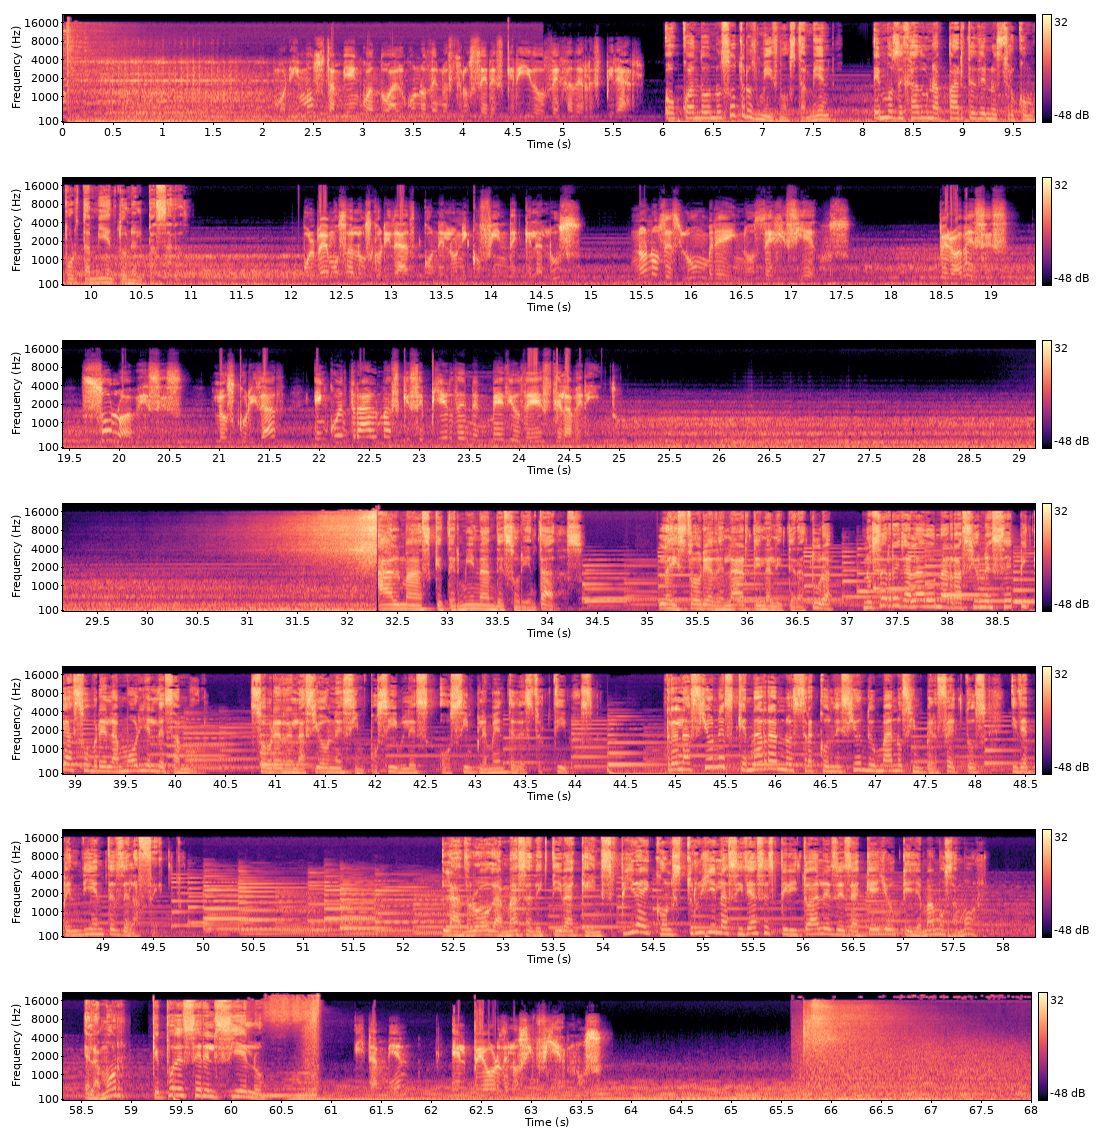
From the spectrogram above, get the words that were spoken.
También cuando alguno de nuestros seres queridos deja de respirar. O cuando nosotros mismos también hemos dejado una parte de nuestro comportamiento en el pasado. Volvemos a la oscuridad con el único fin de que la luz no nos deslumbre y nos deje ciegos. Pero a veces, solo a veces, la oscuridad encuentra almas que se pierden en medio de este laberinto. Almas que terminan desorientadas. La historia del arte y la literatura nos ha regalado narraciones épicas sobre el amor y el desamor, sobre relaciones imposibles o simplemente destructivas. Relaciones que narran nuestra condición de humanos imperfectos y dependientes del afecto. La droga más adictiva que inspira y construye las ideas espirituales desde aquello que llamamos amor. El amor que puede ser el cielo y también peor de los infiernos.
